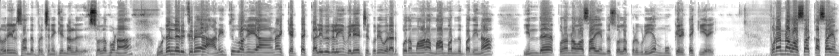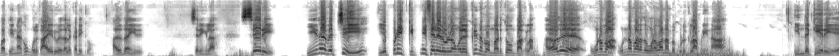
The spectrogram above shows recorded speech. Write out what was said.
நுரையீல் சார்ந்த பிரச்சனைக்கும் நல்லது. சொல்லப்போனால் உடலில் இருக்கிற அனைத்து வகையான கெட்ட கழிவுகளையும் வெளியேற்றக்கூடிய ஒரு அற்புதமான மாமருந்து பார்த்தீங்கன்னா இந்த புனர்நவாசா என்று சொல்லப்படக்கூடிய மூக்கிரட்டை கீரை. புனர்நவாசா கஷாயம் பார்த்தீங்கன்னாக்க உங்களுக்கு ஆயுர்வேதால கிடைக்கும். அதுதான் இது. சரிங்களா? சரி இதை வச்சு எப்படி கிட்னி ஃபெயிலியர் உள்ளவங்களுக்கு நம்ம மருத்துவம் பார்க்கலாம். அதாவது உணவா உண்ண மறந்த உணவா நம்ம கொடுக்கலாம் அப்படின்னா இந்த கீரையை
